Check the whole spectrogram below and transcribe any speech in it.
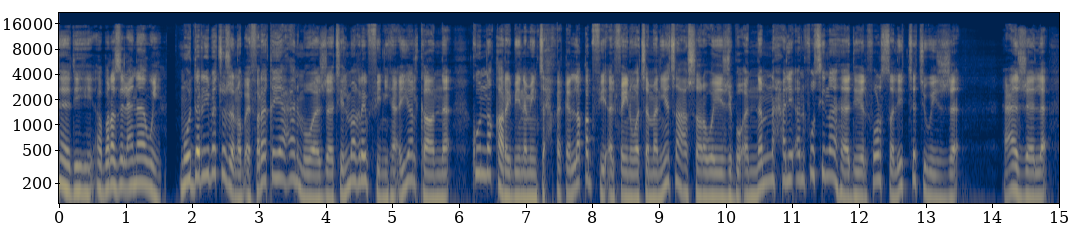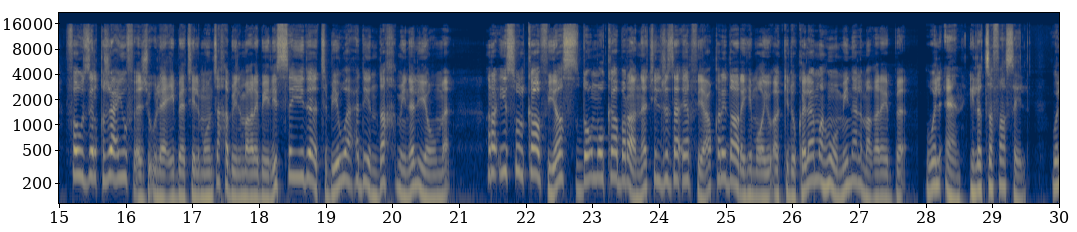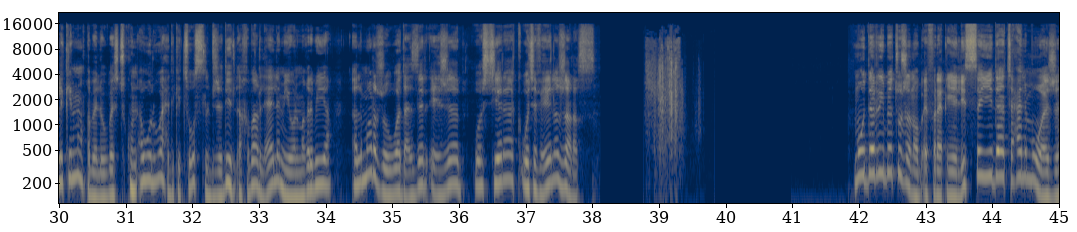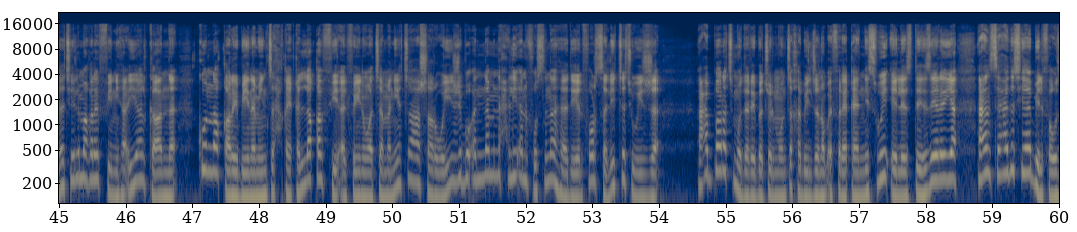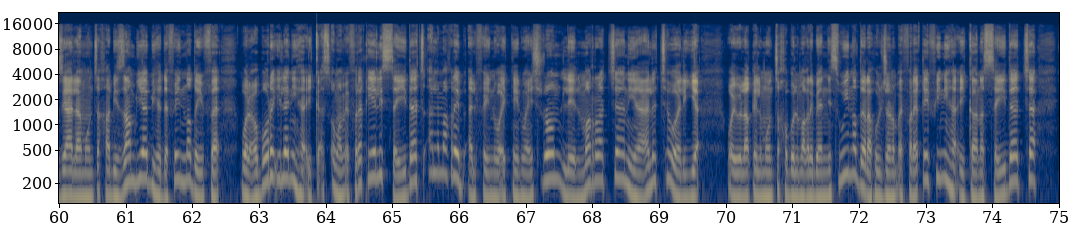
هذه أبرز العناوين. مدربة جنوب إفريقيا عن مواجهة المغرب في نهائي الكان. كنا قريبين من تحقيق اللقب في 2018 ويجب أن نمنح لأنفسنا هذه الفرصة للتتويج. عجل. فوز القجع يفاجئ لاعبات المنتخب المغربي للسيدات بوعد ضخم اليوم. رئيس الكاف يصدم كبرانات الجزائر في عقر دارهم ويؤكد كلامه من المغرب. والآن إلى التفاصيل. ولكن من قبل باش تكون أول واحد كيتوصل بجديد الأخبار العالمية والمغربية المرجو وضع زر إعجاب واشتراك وتفعيل الجرس. مدربة جنوب إفريقيا للسيدات عن مواجهة المغرب في نهائي الكان. كنا قريبين من تحقيق اللقب في 2018 ويجب أن نمنح لأنفسنا هذه الفرصة للتتويج. عبرت مدربة المنتخب الجنوب افريقي النسوي إليس ديزيري عن سعادتها بالفوز على منتخب زامبيا بهدفين نظيف والعبور إلى نهائي كأس أمم إفريقيا للسيدات المغرب 2022 للمرة الثانية على التوالي. ويلاقي المنتخب المغربي النسوي نظيره الجنوب إفريقي في نهائي كان السيدات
